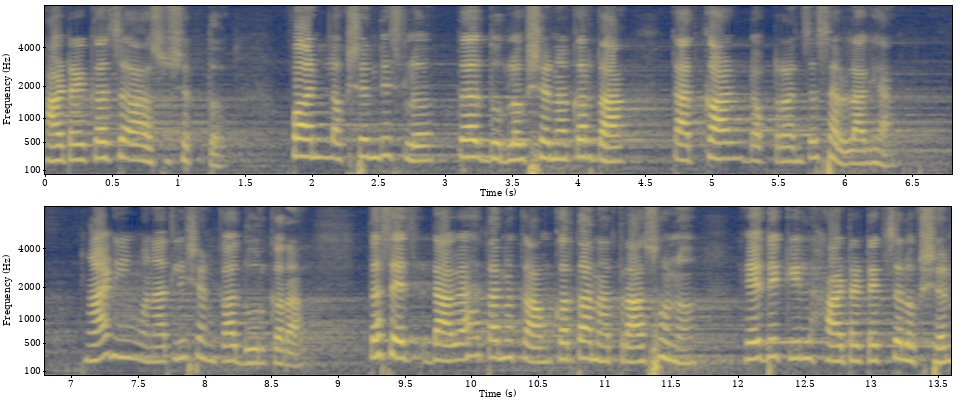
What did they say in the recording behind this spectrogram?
हार्ट अटॅकाचं असू शकतं. पण लक्षण दिसलं तर दुर्लक्ष न करता तात्काळ डॉक्टरांचा सल्ला घ्या. आणि मनातली शंका दूर करा. तसेच डाव्या हातानं काम करताना त्रास होणं हे देखील हार्ट अटॅकचं लक्षण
